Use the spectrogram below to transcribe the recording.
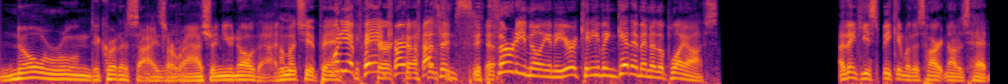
no room to criticize Arash, and you know that. How much are you paying? What are you paying Kirk, Kirk Cousins? yeah. Thirty million a year. Can even get him into the playoffs. I think he's speaking with his heart, not his head.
